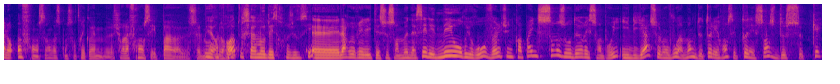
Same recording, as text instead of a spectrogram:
alors en France, hein, on va se concentrer quand même sur la France et pas seulement l'Europe. toucher un mot de l'étranger aussi. Euh, la ruralité se sent menacée. Les néo-ruraux veulent une campagne sans odeur et sans bruit. Il y a, selon vous, un manque de tolérance et de connaissance de ce qu'est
